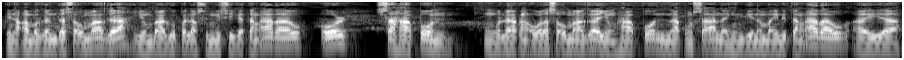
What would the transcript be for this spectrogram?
Pinakamaganda sa umaga, yung bago pa lang sumisikat ang araw or sa hapon kung wala kang oras sa umaga, yung hapon na kung saan ay hindi na mainit ang araw ay uh,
